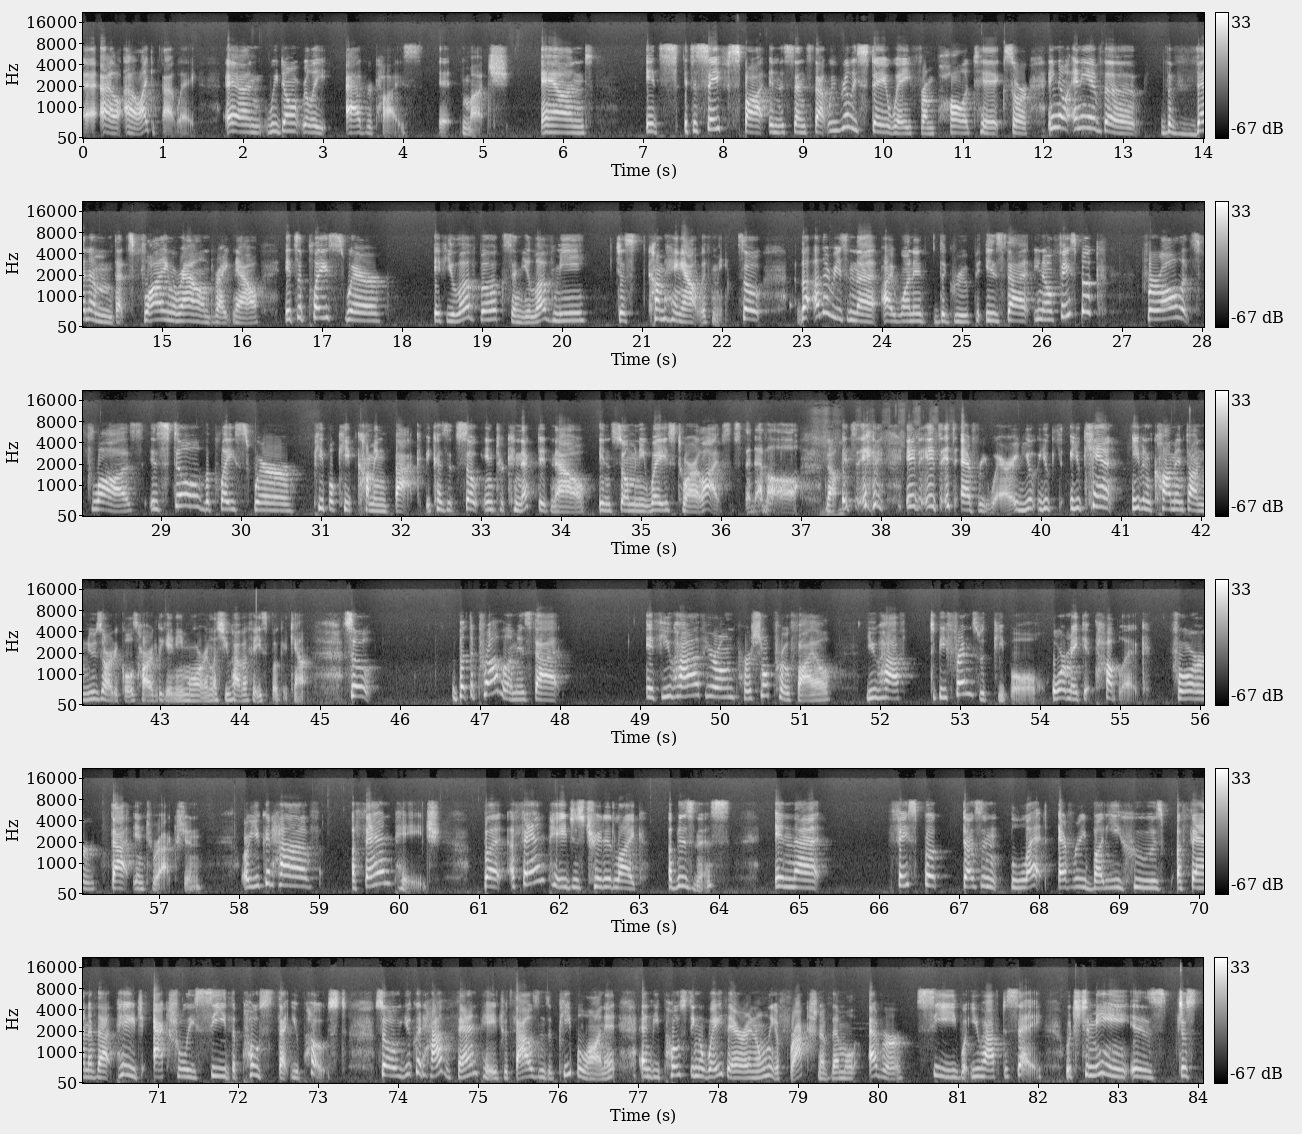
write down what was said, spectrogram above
I, I like it that way. And we don't really advertise it much. And it's it's a safe spot in the sense that we really stay away from politics or you know any of the the venom that's flying around right now. It's a place where if you love books and you love me, just come hang out with me. So the other reason that I wanted the group is that, you know, Facebook, for all its flaws, is still the place where people keep coming back because it's so interconnected now in so many ways to our lives. It's the devil. No, mm-hmm. it's it, it, it's it's everywhere. You you you can't even comment on news articles hardly anymore unless you have a Facebook account. So, but the problem is that if you have your own personal profile, you have to be friends with people or make it public for that interaction. Or you could have a fan page, but a fan page is treated like a business in that Facebook doesn't let everybody who's a fan of that page actually see the posts that you post. So you could have a fan page with thousands of people on it and be posting away there, and only a fraction of them will ever see what you have to say, which to me is just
